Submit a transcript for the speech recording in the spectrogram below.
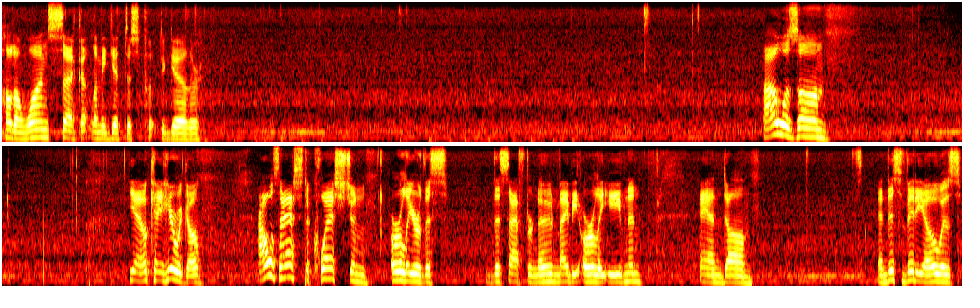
Hold on one second. Let me get this put together. I was, um, yeah, okay, here we go. I was asked a question earlier this this afternoon, maybe early evening, and um, and this video is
